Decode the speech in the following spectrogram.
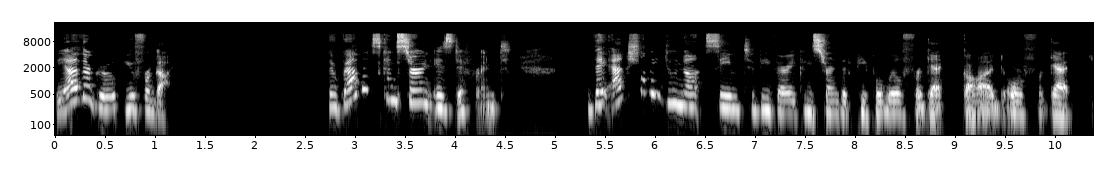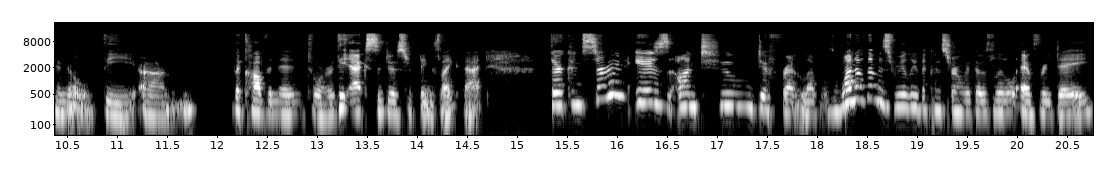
the other group, you forgot. The rabbit's concern is different. They actually do not seem to be very concerned that people will forget God or forget, you know, the um, the covenant or the Exodus or things like that. Their concern is on two different levels. One of them is really the concern with those little everyday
